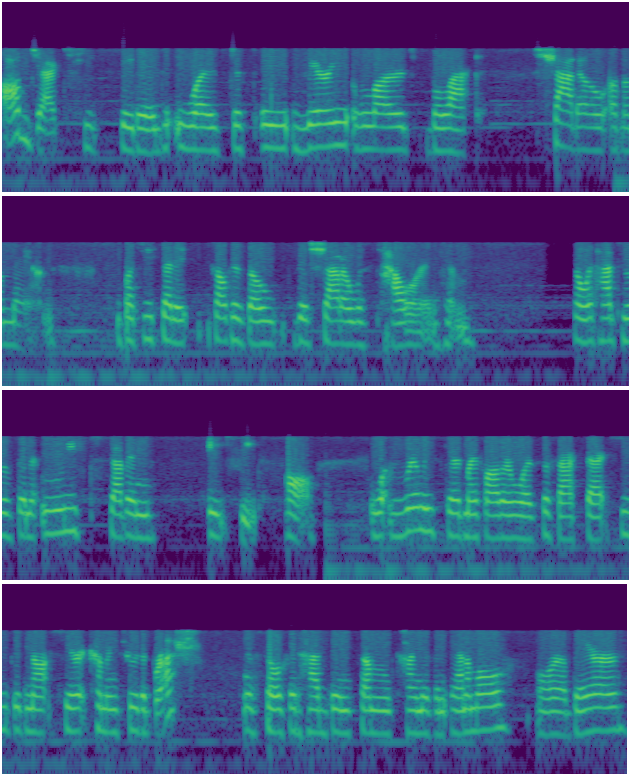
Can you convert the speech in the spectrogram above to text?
object, he stated, was just a very large black shadow of a man but he said it felt as though this shadow was towering him. So it had to have been at least seven, eight feet tall. What really scared my father was the fact that he did not hear it coming through the brush. And so if it had been some kind of an animal or a bear,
